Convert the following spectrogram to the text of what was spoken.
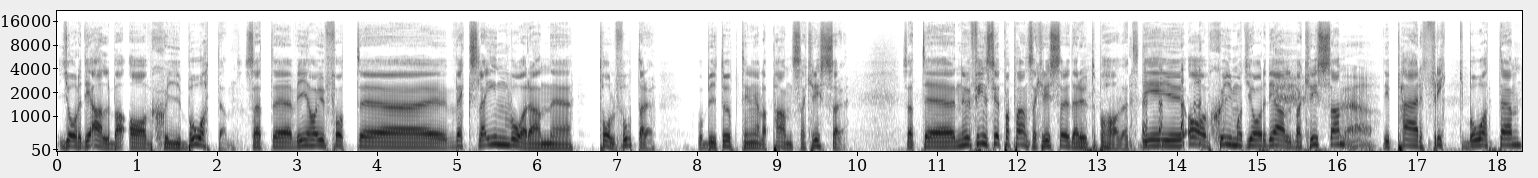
Jordi Alba avskybåten. Så att eh, vi har ju fått eh, växla in våran eh, 12-fotare och byta upp till en jävla pansarkryssare. Så att eh, nu finns det ett par pansarkryssare där ute på havet. Det är ju avsky mot Jordi Alba-kryssan, Ja. det är Per Frick-båten,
